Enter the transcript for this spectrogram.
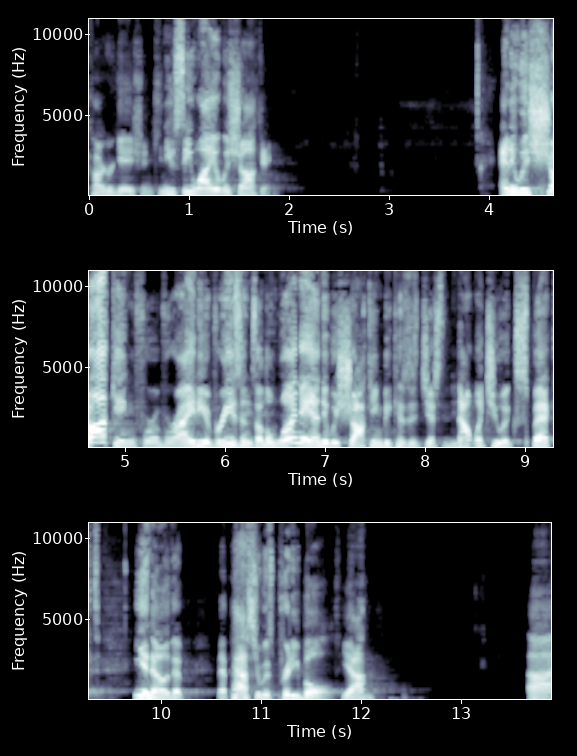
congregation. Can you see why it was shocking? And it was shocking for a variety of reasons. On the one hand, it was shocking because it's just not what you expect. You know, that, that pastor was pretty bold, yeah? Uh,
